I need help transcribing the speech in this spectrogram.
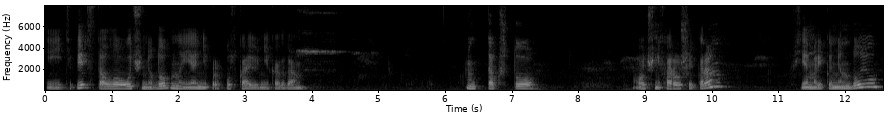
И теперь стало очень удобно, я не пропускаю никогда. Так что очень хороший кран. Всем рекомендую.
